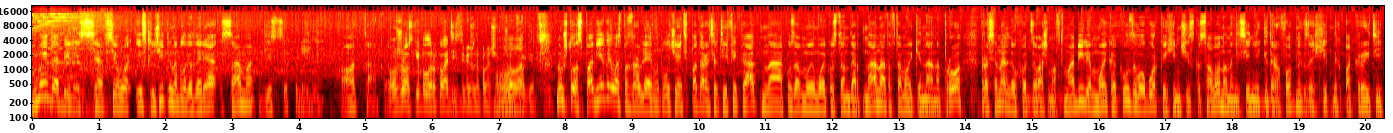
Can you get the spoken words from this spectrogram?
мы добились всего исключительно благодаря самодисциплине. Вот так вот. Он жесткий был руководитель, между прочим, Джон Вот. Фогерти. Ну что, с победой вас поздравляем. Вы получаете в подарок сертификат на кузовную мойку стандарт «Нано» от автомойки «Нано Про». Профессиональный уход за вашим автомобилем, мойка кузова, уборка и химчистка салона, нанесение гидрофобных защитных покрытий.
